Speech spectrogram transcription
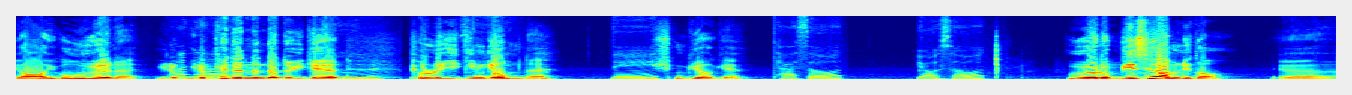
야 이거 의외네. 이렇게, 하나, 이렇게 됐는데도 이게 둘, 별로 이긴 게 없네. 넷, 신기하게 다섯, 여섯, 의외로 미세합니다. 예.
